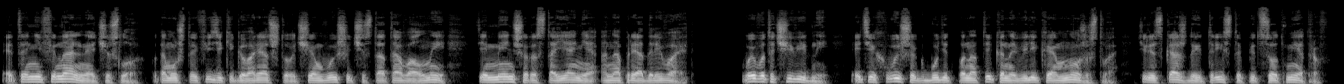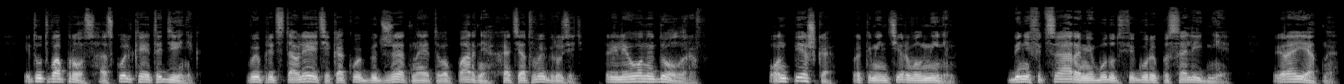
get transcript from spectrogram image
Это не финальное число, потому что физики говорят, что чем выше частота волны, тем меньше расстояние она преодолевает. Вывод очевидный, этих вышек будет понатыкано великое множество, через каждые 300-500 метров. И тут вопрос, а сколько это денег? Вы представляете, какой бюджет на этого парня хотят выгрузить? Триллионы долларов. Он пешка, прокомментировал Минин. Бенефициарами будут фигуры посолиднее. Вероятно,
